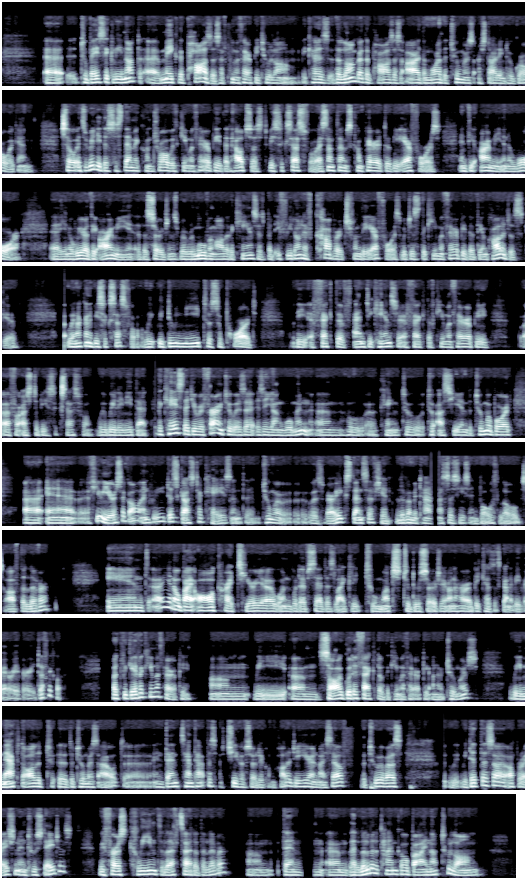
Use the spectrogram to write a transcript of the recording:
uh, to basically not uh, make the pauses of chemotherapy too long, because the longer the pauses are, the more the tumors are starting to grow again. So it's really the systemic control with chemotherapy that helps us to be successful. I sometimes compare it to the Air Force and the Army in a war. Uh, you know, we are the army, uh, the surgeons, we're removing all of the cancers. But if we don't have coverage from the Air Force, which is the chemotherapy that the oncologists give, we're not going to be successful. We, we do need to support the effective anti-cancer effect of chemotherapy uh, for us to be successful. We really need that. The case that you're referring to is a, is a young woman um, who uh, came to, to us here in the tumor board uh, a few years ago, and we discussed her case. And the tumor was very extensive. She had liver metastases in both lobes of the liver. And, uh, you know, by all criteria, one would have said it's likely too much to do surgery on her because it's going to be very, very difficult. But we gave her chemotherapy. Um, we um, saw a good effect of the chemotherapy on her tumors. We mapped all the, uh, the tumors out. Uh, and then Sam Pappas, chief of surgical oncology here, and myself, the two of us, we, we did this uh, operation in two stages. We first cleaned the left side of the liver, um, then um, let a little bit of time go by, not too long.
